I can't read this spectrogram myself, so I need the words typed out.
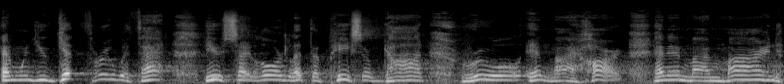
And when you get through with that, you say, Lord, let the peace of God rule in my heart and in my mind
